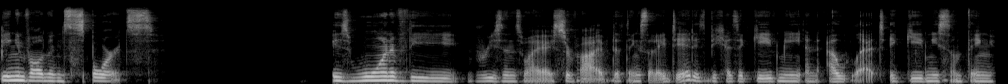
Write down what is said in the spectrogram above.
being involved in sports is one of the reasons why I survived the things that I did is because it gave me an outlet. It gave me something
